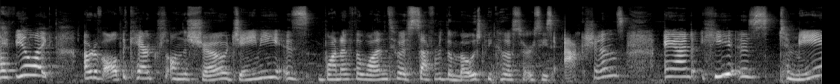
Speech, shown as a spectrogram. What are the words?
I feel like out of all the characters on the show, Jaime is one of the ones who has suffered the most because of Cersei's actions. And he is, to me,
